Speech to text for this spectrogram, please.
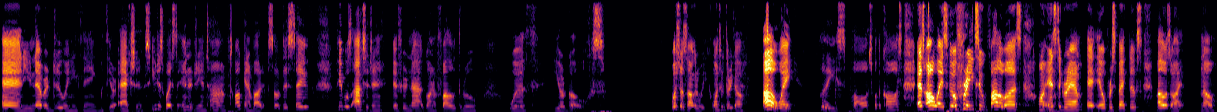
and you never do anything with your actions. You just waste the energy and time talking about it. So just save people's oxygen if you're not going to follow through with your goals. What's your song of the week? One, two, three, go. Oh, wait. Please pause for the cause. As always, feel free to follow us on Instagram at Ill Perspectives. Follow us on no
